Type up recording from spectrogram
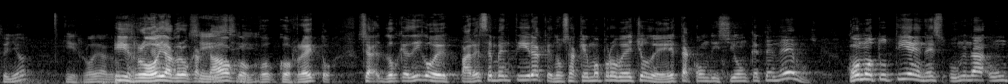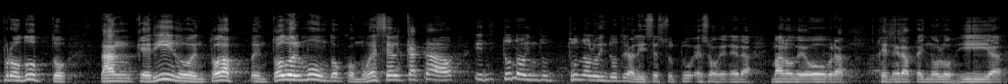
Señor. Y Roy Y Agrocacao. Roy Agrocacao, Sí, co- sí. co- correcto. O sea, lo que digo es, parece mentira que no saquemos provecho de esta condición que tenemos. Como tú tienes una- un producto tan querido en, toda, en todo el mundo como es el cacao y tú no, tú no lo industrializas, eso, tú- eso genera mano de obra, genera tecnología,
